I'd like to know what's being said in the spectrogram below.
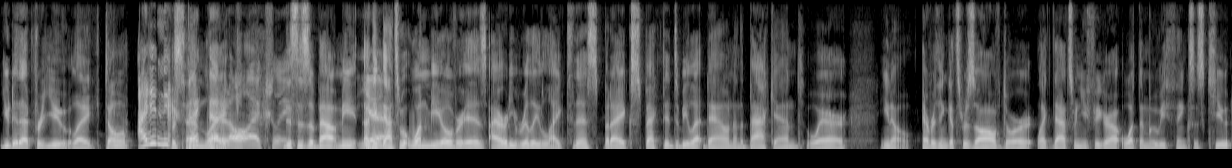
you did that for you. Like, don't I didn't expect that at all. Actually, this is about me. I think that's what won me over is I already really liked this, but I expected to be let down on the back end where, you know, everything gets resolved or like that's when you figure out what the movie thinks is cute.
